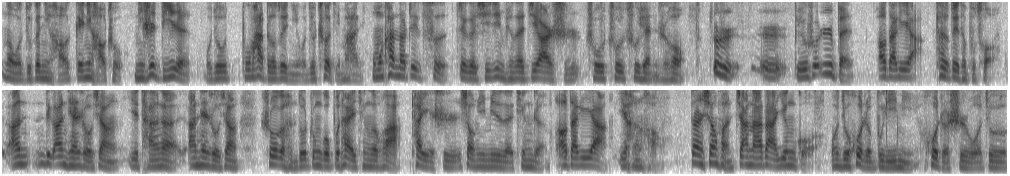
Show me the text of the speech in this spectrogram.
那我就跟你好，给你好处。你是敌人，我就不怕得罪你，我就彻底骂你。我们看到这次这个习近平在 G 二十出出出选之后，就是呃，比如说日本、澳大利亚，他就对他不错。安这个安田首相也谈了，安田首相说个很多中国不太爱听的话，他也是笑眯眯的在听着。澳大利亚也很好。但是相反，加拿大、英国，我就或者不理你，或者是我就，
